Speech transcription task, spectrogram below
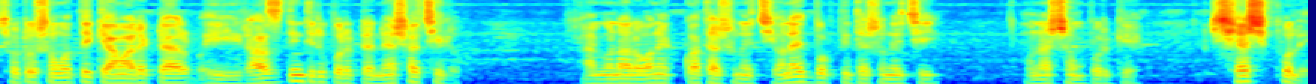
ছোটো সময় থেকে আমার একটা এই রাজনীতির উপর একটা নেশা ছিল। আমি ওনার অনেক কথা শুনেছি, অনেক বক্তৃতা শুনেছি ওনার সম্পর্কে। শেষ ফলে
